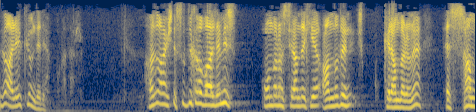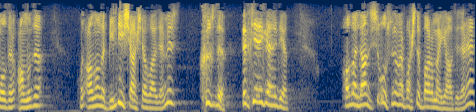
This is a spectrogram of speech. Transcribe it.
ve aleyküm dedi. O kadar. Hazreti Ayşe Sıddık'a validemiz onların selamdaki anladığı kelamlarını Essam olduğunu anladı. Onun anlamda bildiği işi Ayşe validemiz kızdı. Öfkeye geldi. Allah lanetisi olsun onlar başladı bağırmaya Yahudilere.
